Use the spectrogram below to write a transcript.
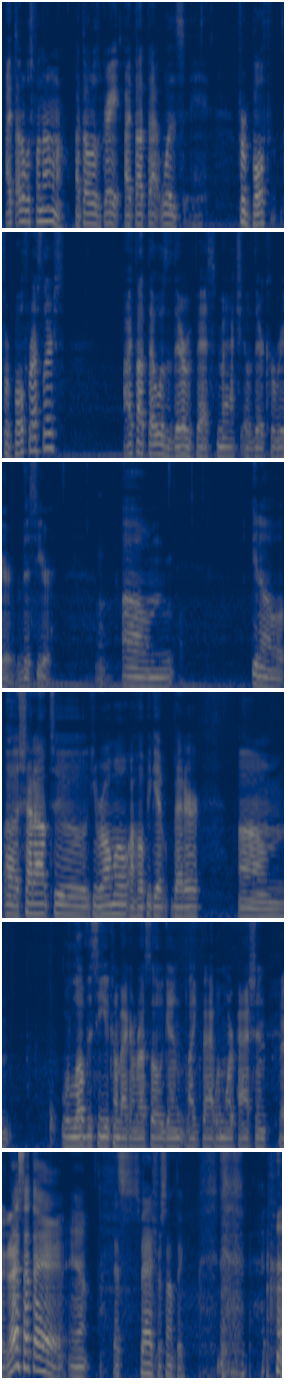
I thought it was phenomenal. I thought it was great. I thought that was for both for both wrestlers. I thought that was their best match of their career this year. Um, you know, uh, shout out to Hiromu. I hope you get better. Um, would love to see you come back and wrestle again like that with more passion. Regresate. Yeah, That's Spanish for something.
